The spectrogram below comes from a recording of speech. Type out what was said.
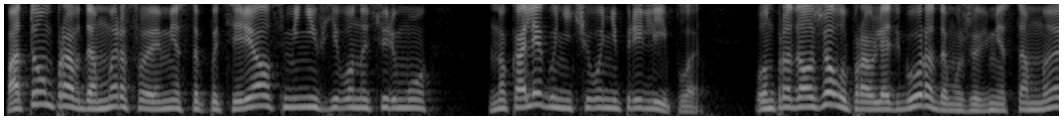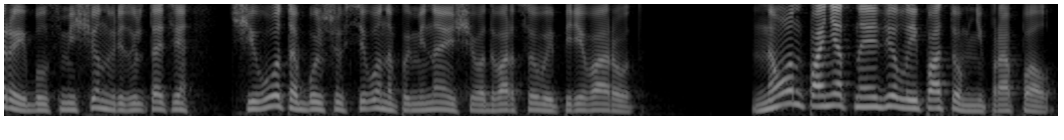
Потом, правда, мэр свое место потерял, сменив его на тюрьму, но коллегу ничего не прилипло. Он продолжал управлять городом уже вместо мэра и был смещен в результате чего-то больше всего напоминающего дворцовый переворот. Но он, понятное дело, и потом не пропал.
